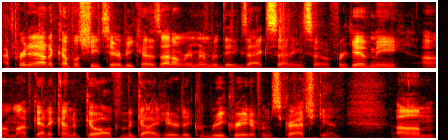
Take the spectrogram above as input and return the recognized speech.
I printed out a couple sheets here because I don't remember the exact setting, so forgive me. Um, I've got to kind of go off of a guide here to recreate it from scratch again. Um,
